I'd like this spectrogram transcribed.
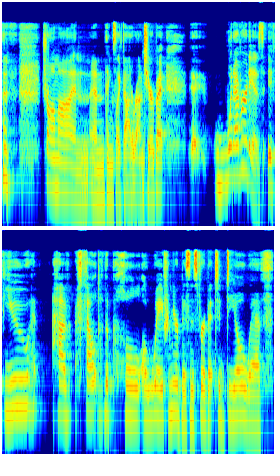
trauma and and things like that around here. But uh, whatever it is, if you have felt the pull away from your business for a bit to deal with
